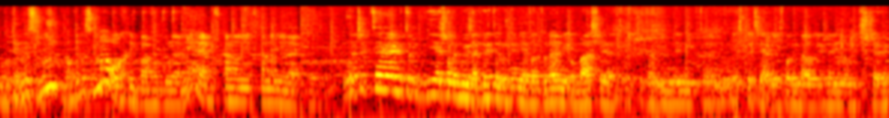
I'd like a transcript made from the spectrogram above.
Bo tego, jest, bo tego jest mało chyba w ogóle, nie? W kanonie, w kanonie lektur. Znaczy, te, jakby to, wiesz, one były zakryte różnymi awanturami o Basie, czy tam innymi, które mnie specjalnie porywały, jeżeli mam być szczery.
